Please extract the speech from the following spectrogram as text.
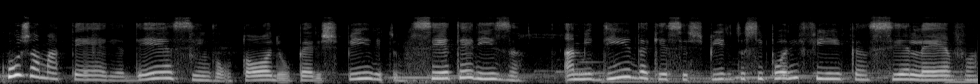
cuja matéria desse envoltório ou perispírito se eteriza à medida que esse espírito se purifica, se eleva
